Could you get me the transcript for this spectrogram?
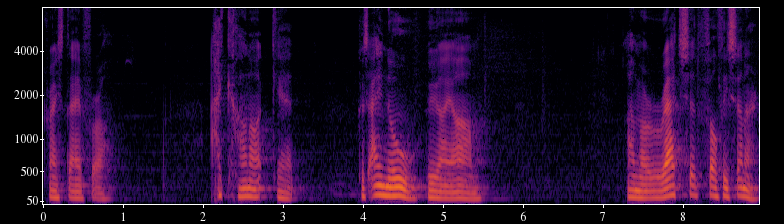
Christ died for us. I cannot get, because I know who I am. I'm a wretched, filthy sinner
